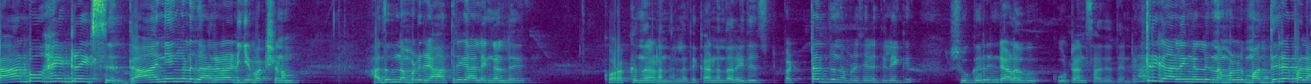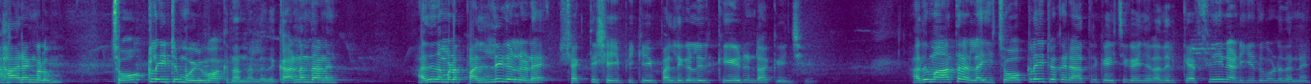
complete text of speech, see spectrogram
കാർബോഹൈഡ്രേറ്റ്സ് ധാന്യങ്ങൾ ധാരാളം അടങ്ങിയ ഭക്ഷണം അതും നമ്മൾ രാത്രികാലങ്ങളിൽ കുറക്കുന്നതാണ് നല്ലത്. കാരണം എന്താ പറയുക ഇത് പെട്ടെന്ന് നമ്മുടെ ശരീരത്തിലേക്ക് ഷുഗറിന്റെ അളവ് കൂട്ടാൻ സാധ്യതയുണ്ട്. രാത്രി കാലങ്ങളിൽ നമ്മൾ മധുര പലഹാരങ്ങളും ചോക്ലേറ്റും ഒഴിവാക്കുന്നതാണ് നല്ലത്. കാരണം എന്താണ്? അത് നമ്മുടെ പല്ലുകളുടെ ശക്തി ക്ഷയിപ്പിക്കുകയും പല്ലുകളിൽ കേടുണ്ടാക്കുകയും ചെയ്യും. അത് മാത്രമല്ല ഈ ചോക്ലേറ്റ് ഒക്കെ രാത്രി കഴിച്ചു കഴിഞ്ഞാൽ അതിൽ കെഫീൻ അടങ്ങിയത് കൊണ്ട് തന്നെ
